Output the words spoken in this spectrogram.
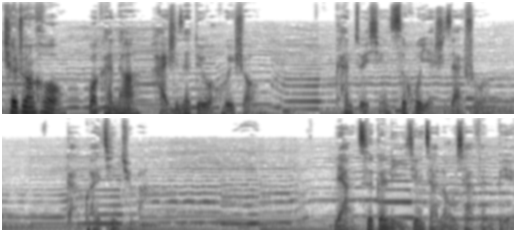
车窗后，我看他还是在对我挥手，看嘴型似乎也是在说：“赶快进去吧。”两次跟李静在楼下分别，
